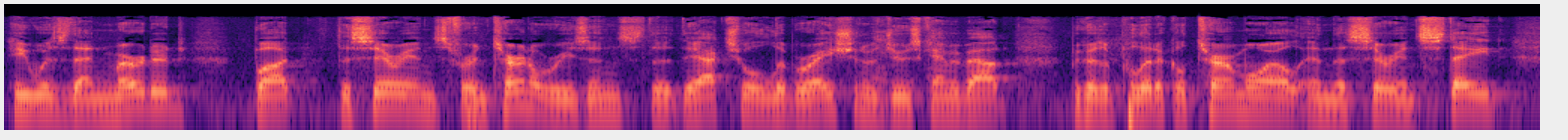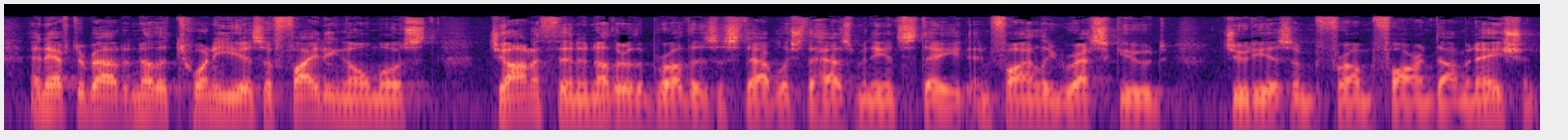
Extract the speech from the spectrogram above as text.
He was then murdered, but the Syrians, for internal reasons, the, the actual liberation of the Jews came about because of political turmoil in the Syrian state. And after about another 20 years of fighting almost, Jonathan and other of the brothers established the Hasmonean state and finally rescued Judaism from foreign domination.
